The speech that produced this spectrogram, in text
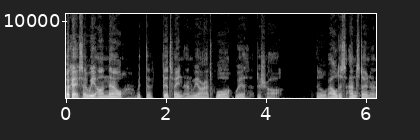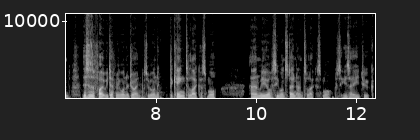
Okay, so we are now with the Wildthane, and we are at war with the Shah. Oh, Valdis and Stonehand. This is a fight we definitely want to join, because we want the king to like us more. And we obviously want Stonehand to like us more, because he's a duke.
